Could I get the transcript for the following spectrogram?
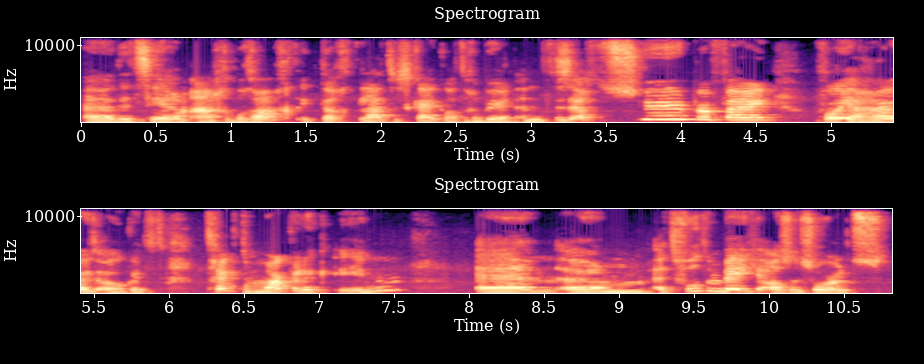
uh, dit serum aangebracht. Ik dacht, laten we eens kijken wat er gebeurt. En het is echt super fijn voor je huid ook. Het trekt makkelijk in. En um, het voelt een beetje als een soort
